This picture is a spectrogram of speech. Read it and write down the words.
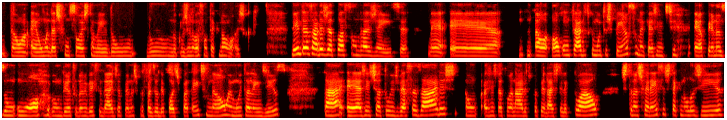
Então, é uma das funções também do, do Núcleo de Inovação Tecnológica. Dentre as áreas de atuação da agência, né, é, ao, ao, contrário do que muitos pensam, né, que a gente é apenas um, um órgão dentro da universidade apenas para fazer o depósito de patente, não, é muito além disso. Tá? É, a gente atua em diversas áreas, então a gente atua na área de propriedade intelectual, de transferência de tecnologia,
